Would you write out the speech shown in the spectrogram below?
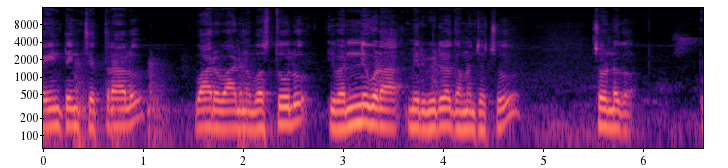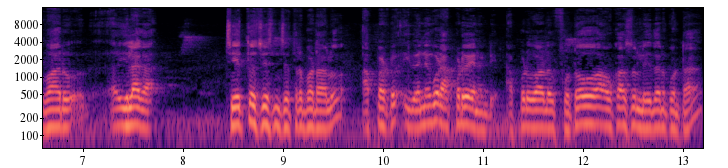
పెయింటింగ్ చిత్రాలు వారు వాడిన వస్తువులు ఇవన్నీ కూడా మీరు వీడియోలో గమనించవచ్చు. చూడండి వారు ఇలాగా చేతితో చేసిన చిత్రపటాలు అప్పటి ఇవన్నీ కూడా అప్పటివేనండి. అప్పుడు వాళ్ళు ఫోటో అవకాశం లేదనుకుంటా.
